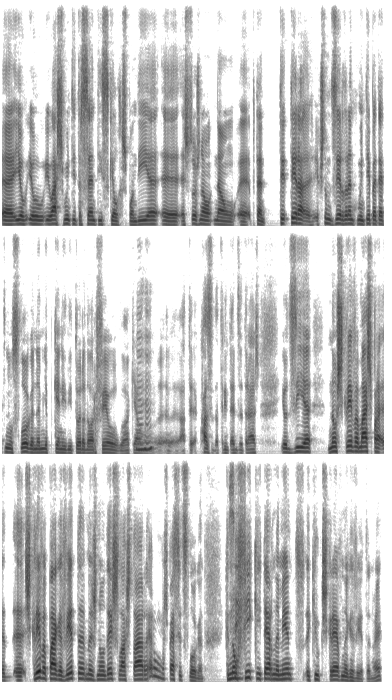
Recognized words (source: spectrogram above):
Uh, eu, eu, eu acho muito interessante isso que ele respondia. Uh, as pessoas não. não uh, portanto, ter, a, eu costumo dizer durante muito tempo, até tinha um slogan na minha pequena editora da Orfeu, aqui há, uhum. há, quase há 30 anos atrás. Eu dizia não escreva mais para escreva para a gaveta, mas não deixe lá estar. Era uma espécie de slogan que não Sim. fique eternamente aquilo que escreve na gaveta, não é?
